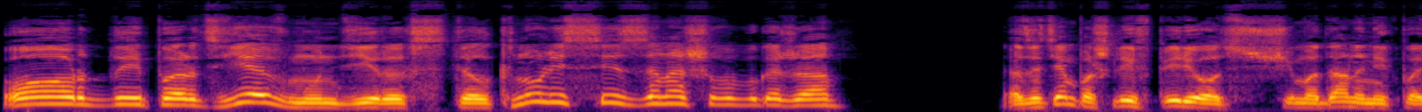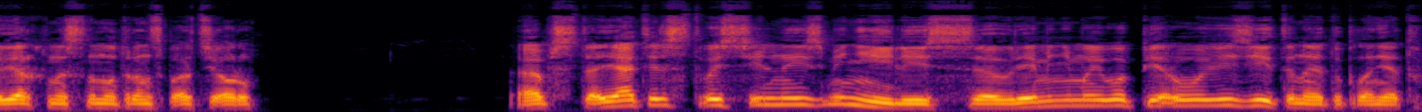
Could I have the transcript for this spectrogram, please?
Орды портье в мундирах столкнулись из-за нашего багажа, а затем пошли вперед с чемоданами к поверхностному транспортеру. Обстоятельства сильно изменились со времени моего первого визита на эту планету.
